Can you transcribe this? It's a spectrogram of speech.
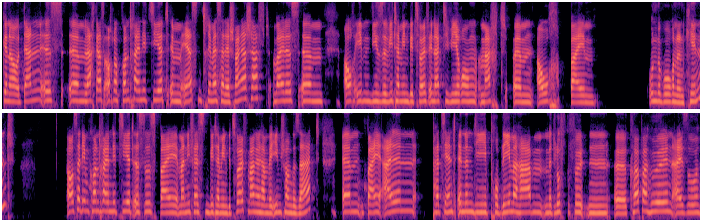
Genau, dann ist ähm, Lachgas auch noch kontraindiziert im ersten Trimester der Schwangerschaft, weil es ähm, auch eben diese Vitamin B12-Inaktivierung macht, ähm, auch beim ungeborenen Kind. Außerdem kontraindiziert ist es bei manifesten Vitamin B12-Mangel, haben wir eben schon gesagt. Ähm, bei allen PatientInnen, die Probleme haben mit luftgefüllten äh, Körperhöhlen, also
